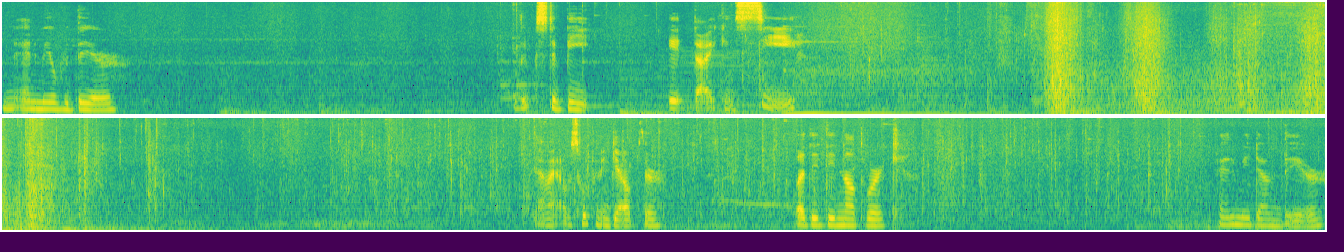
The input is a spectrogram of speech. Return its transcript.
An enemy over there. Looks to be it that I can see. Damn it, I was hoping to get up there. But it did not work enemy down there.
